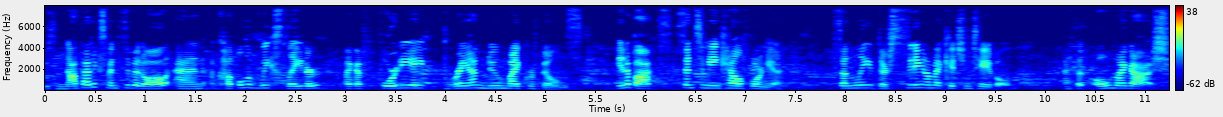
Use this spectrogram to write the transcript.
Was not that expensive at all. And a couple of weeks later, I got 48 brand new microfilms in a box sent to me in California. Suddenly, they're sitting on my kitchen table. I thought, oh my gosh,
